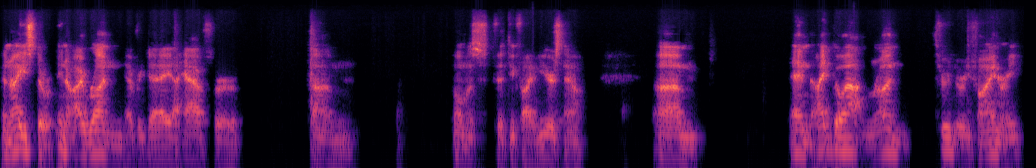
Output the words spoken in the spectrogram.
and I used to, you know, I run every day. I have for um, almost 55 years now. Um, and I'd go out and run through the refinery,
